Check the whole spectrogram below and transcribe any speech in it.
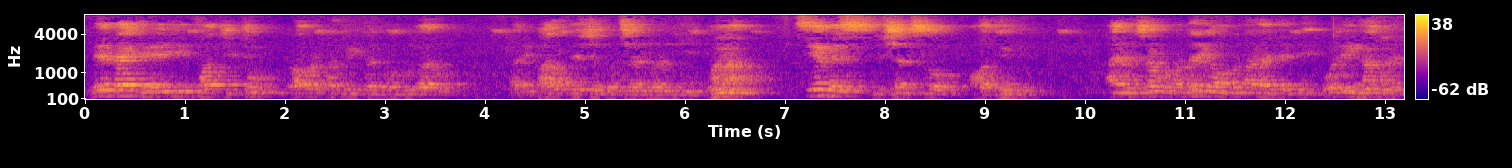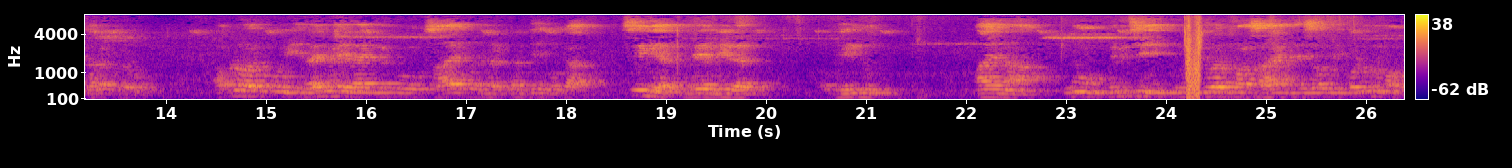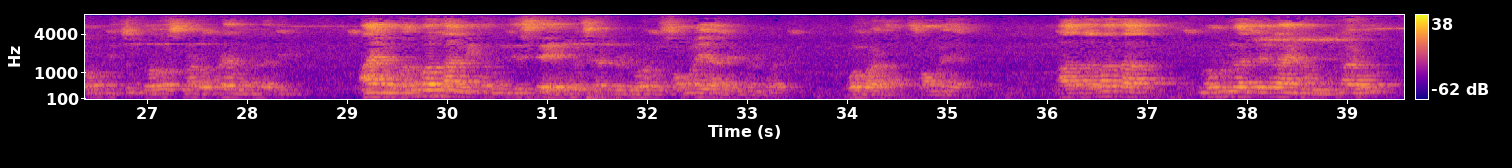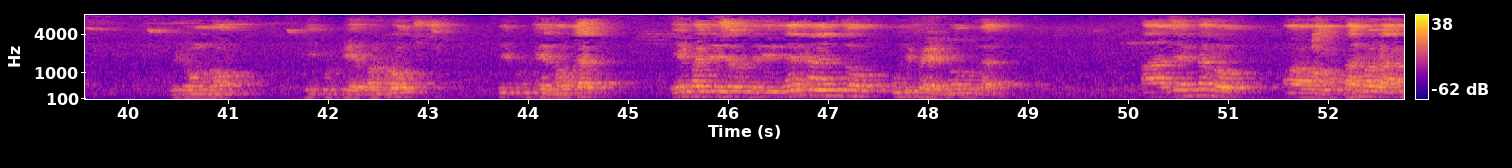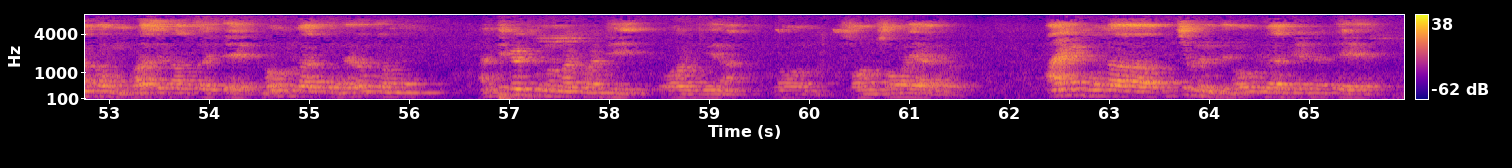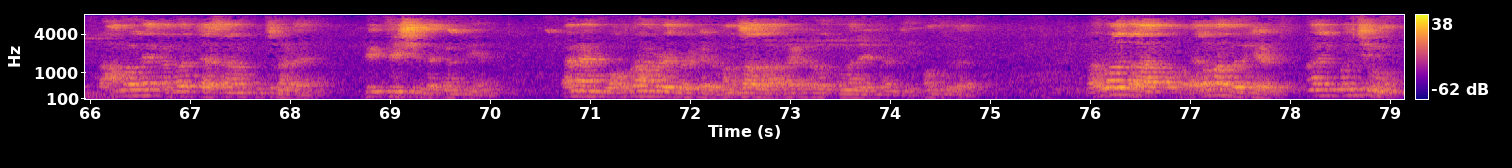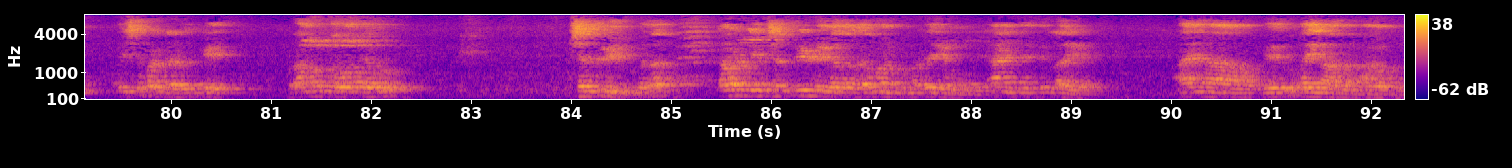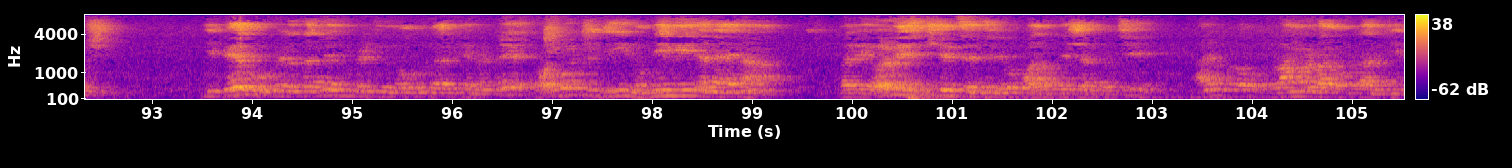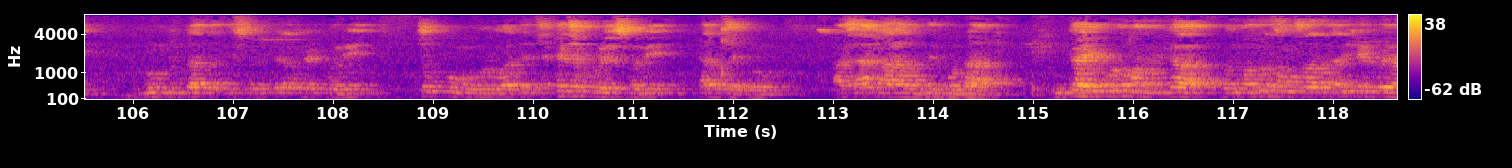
way back eighteen forty two Robert Curlington గారు భారతదేశంలో వచ్చినటువంటి మన సిఎంఎస్ మిషన్స్లో ఆధ్యులు ఆయన వచ్చినప్పుడు ఒంటరిగా ఉంటున్నాడు అని చెప్పి పోలింగ్ మన కలెక్టర్. అప్పటి వరకు ఈ రైల్వే లైన్లకు సహాయపడినటువంటి ఒక సీనియర్ లీడర్ ఒక హిందూ. ఆయన నువ్వు పిలిచి నువ్వు ఇదివరకు మాకు సహాయం చేసావు నీ కొడుకు మాకు పంపించు వస్తున్నాడు ఒక్కడే ఉన్నాడు అది ఆయన ఒక అనుబంధాన్ని కలుగు చేస్తే వచ్చినటువంటి వాడు సోమయ్య అనేటువంటి వాడు. గోవాడ సోమయ్య. ఆ తర్వాత నోబుల్ గారు ఆయన ఉన్నాడు. వీడు don't know. He could be a నౌకర్ ఏం పని చేశారో తెలియదు కానీ ఆయనతో ఉండిపోయాడు నోబుల్ గారు. ఆ చరిత్రలో ఆ, అనంతం రాసే దాంతో అయితే నోబుల్ గారితో నిరంతరము అంటిపెట్టుకున్నటువంటి వాడు ఈయన సోమయ్య అనేవాడు. ఆయనకు ఒక పిక్చర్ ఉంది. నోబుల్ గారికి ఏంటంటే రామల్నే కన్వర్ట్ చేస్తానని కూర్చున్నాడు ఆయన. Big fish in the country అని. కానీ ఆయనకు ఒక బ్రాహ్మడే దొరికాడు మంచాల వెంకటరత్నం అనేటువంటి మంత్రి గారు. తర్వాత ఒక వెలమ దొరికాడు. ఆయన కొంచెం ఇష్టపడ్డాడు ఓకే. బ్రాహ్మణ తర్వాత ఎవరు? క్షత్రియుడు కదా. కాబట్టి క్షత్రియుడే కదా వెలమ అనుకున్నాడే ఏమో ఆయన దగ్గర లాగాడు. ఆయన పేరు అయినాథ నాగభూషి ఈ పేరు వీళ్ళ తల్లి ఎందుకు పెట్టింది నోబుల్ గారికి అంటే రాబర్ట్ డి నొబీలి అనే ఆయన మరి ఎర్లీ సిక్స్టీన్త్ సెంచరీలో భారతదేశానికి వచ్చి ఆయన కూడా బ్రాహ్మణ ఉండడానికి గుండు తీసుకొని పిల్లలు పెట్టుకొని చెప్పు అంటే చెక్క చెప్పులు వేసుకొని కర్ర చెప్పులు ఆ శాఖాహారం తినుకుంటా. ఇంకా ఇప్పుడు మనం ఇంకా కొన్ని వందల సంవత్సరాలు దానికి వెళ్ళిపోయిన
